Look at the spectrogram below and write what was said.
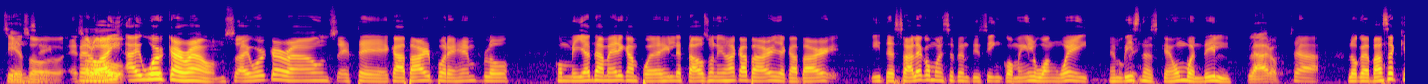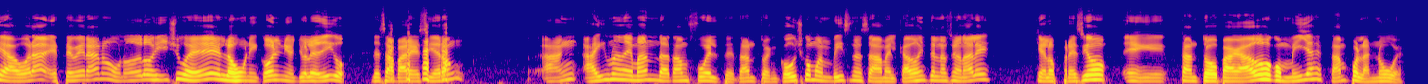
Sí, Sí, eso, Sí. eso Pero hay, hay workarounds, hay workarounds. Este, Qatar, por ejemplo, con millas de American puedes ir de Estados Unidos a Qatar y de Qatar y te sale como en 75 mil one way en business, que es un buen deal. Claro. O sea, lo que pasa es que ahora, este verano, uno de los issues es los unicornios. Yo le digo, desaparecieron. han- hay una demanda tan fuerte, tanto en coach como en business, a mercados internacionales, que los precios, eh, tanto pagados o con millas, están por las nubes.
